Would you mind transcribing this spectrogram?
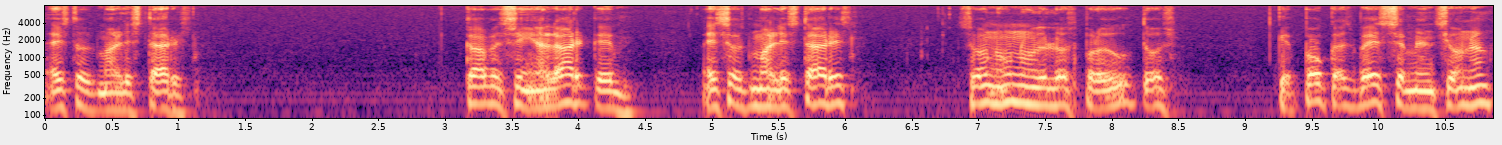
estos malestares. Cabe señalar que esos malestares son uno de los productos que pocas veces se menciona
